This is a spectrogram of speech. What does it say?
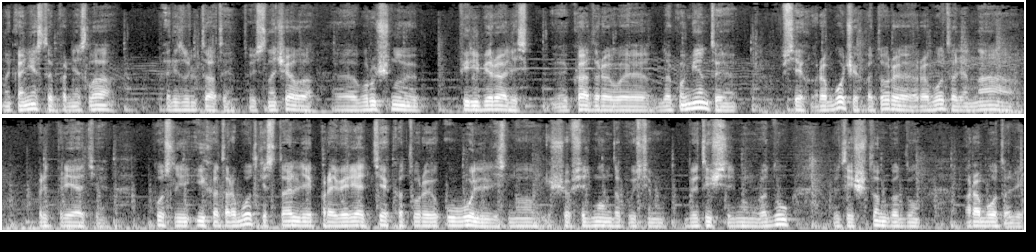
наконец-то принесла результаты. То есть сначала э, вручную перебирались э, кадровые документы всех рабочих, которые работали на предприятии. После их отработки стали проверять тех, которые уволились, но еще в седьмом, допустим, 2007 году, 2006 году работали.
